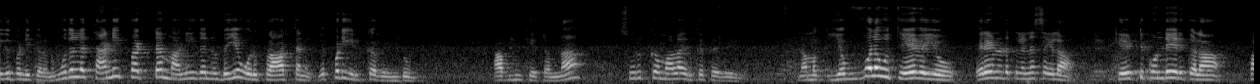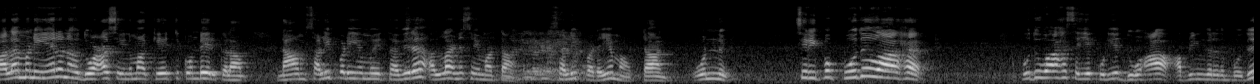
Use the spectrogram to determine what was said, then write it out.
இது பண்ணிக்கிறணும் முதல்ல தனிப்பட்ட மனிதனுடைய ஒரு பிரார்த்தனை எப்படி இருக்க வேண்டும் அப்படின்னு கேட்டோம்னா சுருக்கமாலாம் இருக்க தேவையில்லை. நமக்கு எவ்வளவு தேவையோ இறைவனிடத்தில் என்ன செய்யலாம்? கேட்டுக்கொண்டே இருக்கலாம். பல மணி நேரம் நம்ம துவா செய்யணுமா? கேட்டுக்கொண்டே இருக்கலாம். நாம் சளிப்படையுமே தவிர அல்லாஹ் என்ன செய்ய மாட்டான்? சளிப்படைய மாட்டான். ஒன்று சரி இப்போ பொதுவாக பொதுவாக செய்யக்கூடிய துவா அப்படிங்கிறது போது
